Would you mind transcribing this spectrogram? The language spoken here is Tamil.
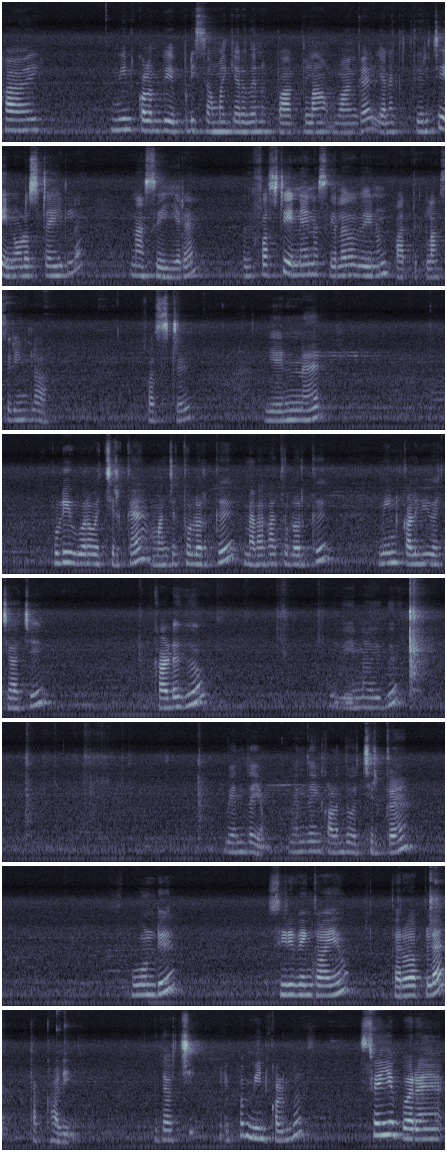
ஹாய் மீன் குழம்பு எப்படி சமைக்கிறதுன்னு பார்க்கலாம். வாங்க எனக்கு தெரிஞ்ச என்னோடய ஸ்டைலில் நான் செய்கிறேன் அது ஃபஸ்ட்டு என்னென்ன செலவு வேணும்னு பார்த்துக்கலாம். சரிங்களா? ஃபஸ்ட்டு எண்ணெய் புளி ஊற வச்சுருக்கேன். மஞ்சத்தூள் இருக்குது மிளகாத்தூள் இருக்குது மீன் கழுவி வச்சாச்சு. கடுகு இது என்ன இது? வெந்தயம். வெந்தயம் கலந்து வச்சுருக்கேன். பூண்டு சிறு வெங்காயம் கருவேப்பிலை தக்காளி. இதை வச்சு இப்போ மீன் குழம்பு செய்ய போகிறேன்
